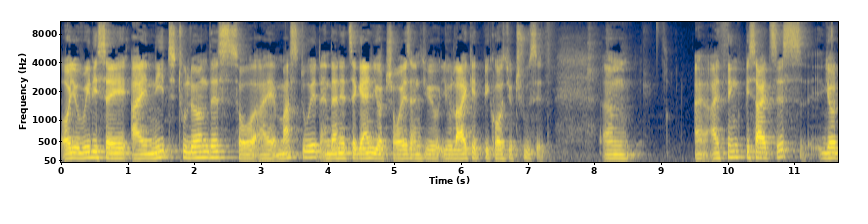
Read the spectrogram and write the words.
Or you really say i need to learn this so i must do it and then it's again your choice and you you like it because you choose it. Um, I, I, think besides this your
